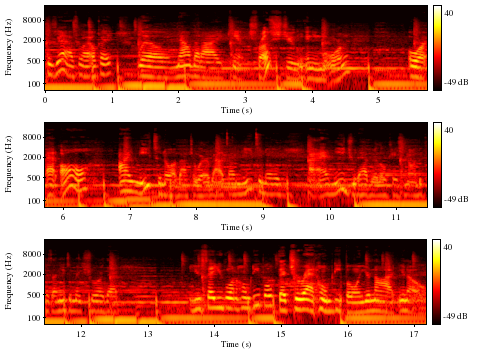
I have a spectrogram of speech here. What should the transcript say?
Cause yeah, I feel like okay, well now that I can't trust you anymore, or at all, I need to know about your whereabouts. I need to know, I, I need you to have your location on because I need to make sure that you say you're going to Home Depot, that you're at Home Depot and you're not, you know,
